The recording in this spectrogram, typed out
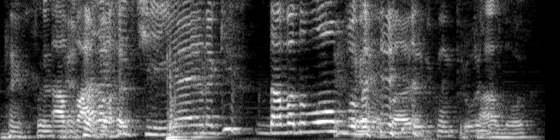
da infância. A vara que tinha era que dava no lombo, né? É, a vara de controle. Tá louco.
